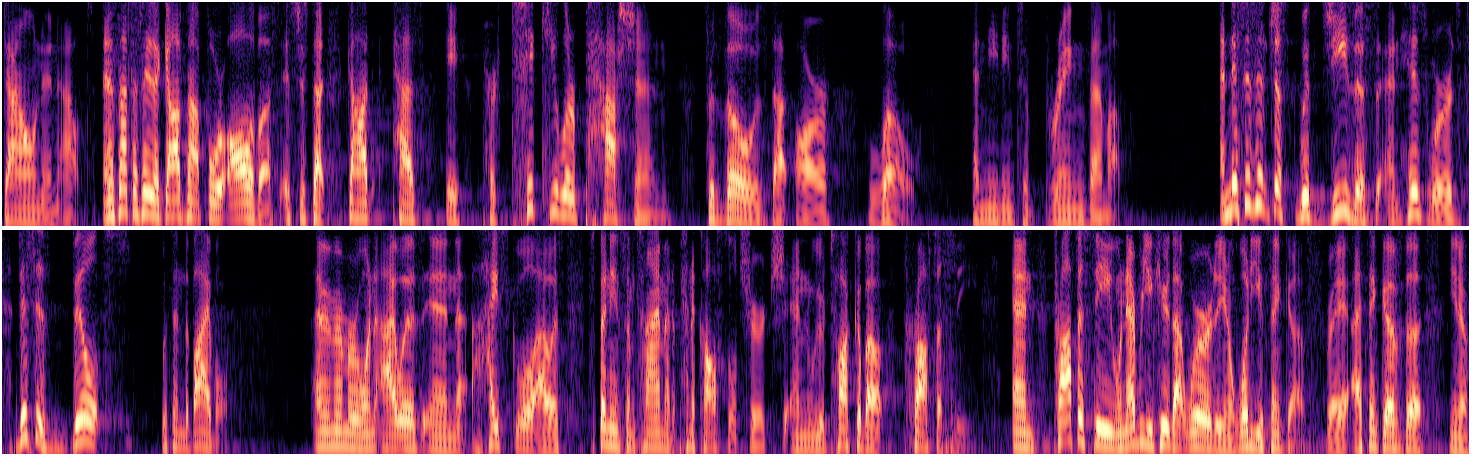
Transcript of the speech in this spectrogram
down and out. And it's not to say that God's not for all of us, it's just that God has a particular passion for those that are low and needing to bring them up. And this isn't just with Jesus and his words, this is built within the Bible. I remember when I was in high school, I was spending some time at a Pentecostal church, and we would talk about prophecy. And prophecy, whenever you hear that word, you know, what do you think of, right? I think of the, you know,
